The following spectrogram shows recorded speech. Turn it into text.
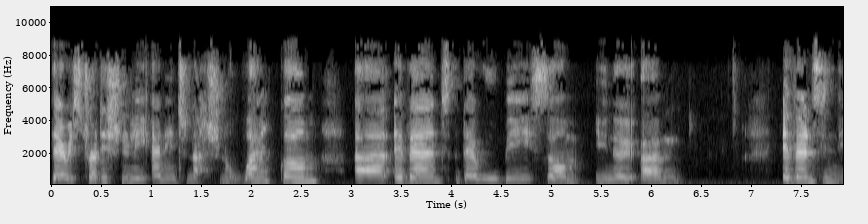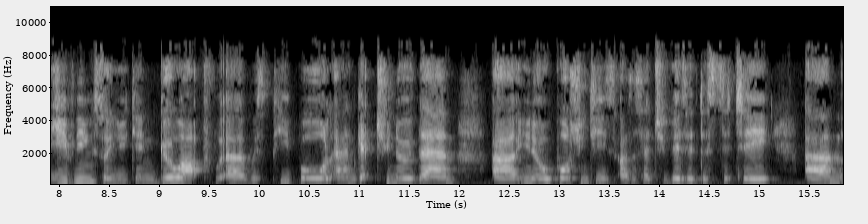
there is traditionally an international welcome uh, event. There will be some you know um, events in the evening so you can go out uh, with people and get to know them uh, you know opportunities as i said to visit the city um,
